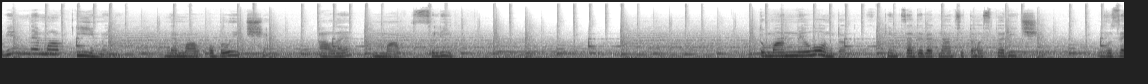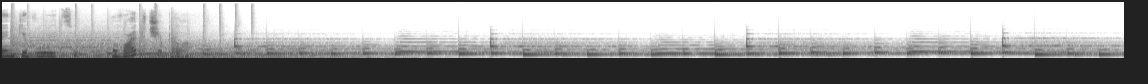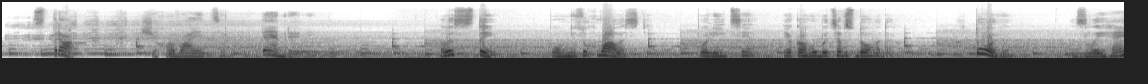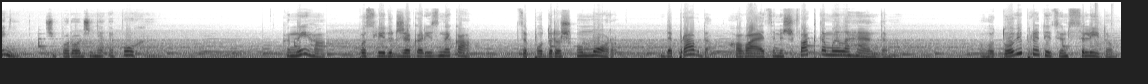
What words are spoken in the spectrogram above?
Він не мав імені, не мав обличчя, але мав слід. Туманний Лондон кінця 19 сторіччя, вузенькі вулиці Вайтчепела. Страх, що ховається в темряві. Листи, повні зухвалості, поліція, яка губиться в здогадах. Хто він? Злий геній чи породження епохи? Книга Посліду Джека Різника це подорож у морок, де правда ховається між фактами і легендами. Готові пройти цим слідом?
